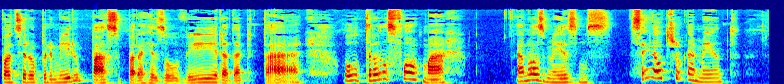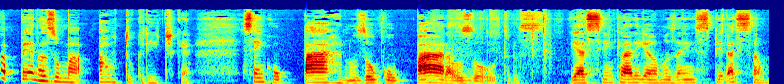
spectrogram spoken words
pode ser o primeiro passo para resolver, adaptar ou transformar a nós mesmos, sem auto-julgamento, apenas uma autocrítica, sem culpar-nos ou culpar aos outros. E assim clareamos a inspiração.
